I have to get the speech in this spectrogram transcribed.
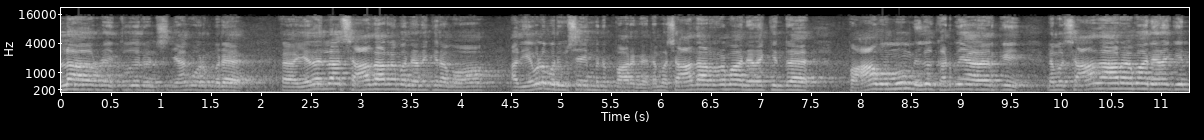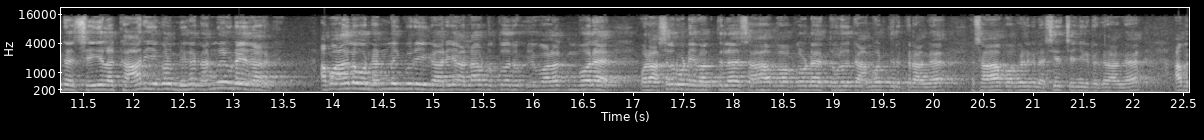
அல்லாஹருடைய தூதர் என்ன செஞ்சாங்க? ஒரு முறை எதெல்லாம் சாதாரணமாக நினைக்கிறோமோ அது எவ்வளோ ஒரு விஷயம்னு பாருங்கள் நம்ம சாதாரணமாக நினைக்கின்ற பாவமும் மிக கடுமையாக இருக்குது நம்ம சாதாரணமாக நினைக்கின்ற செயல காரியங்களும் மிக நன்மையுடையதாக இருக்குது அப்போ அதில் ஒரு நன்மைக்குரிய காரியம் அல்லாஹ் வளர்க்கும் வழக்கம் போல் ஒரு அசருடைய வக்தில் சஹாபாக்களோட தொழுதுட்டு அமர்ந்திருக்கிறாங்க. சஹாபாக்களுக்கு நசீர் செஞ்சுக்கிட்டு இருக்கிறாங்க அப்போ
